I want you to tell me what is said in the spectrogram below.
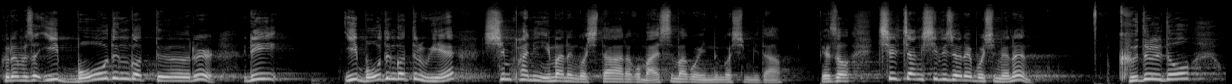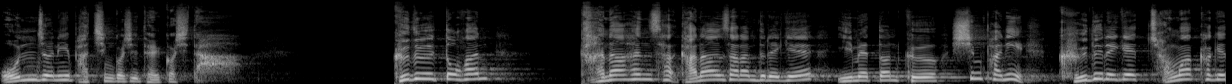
그러면서 이 모든 것들이 이 모든 것들 위해 심판이 임하는 것이다 라고 말씀하고 있는 것입니다. 그래서 7장 12절에 보시면은 그들도 온전히 바친 것이 될 것이다. 그들 또한 가나한 사, 가나안 사람들에게 임했던 그 심판이 그들에게 정확하게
